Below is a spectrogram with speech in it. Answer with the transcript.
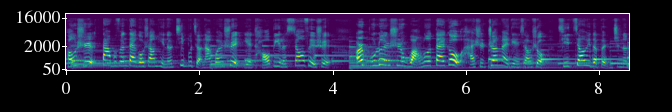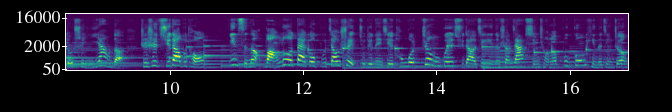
同时，大部分代购商品呢，既不缴纳关税，也逃避了消费税。而不论是网络代购还是专卖店销售，其交易的本质呢都是一样的，只是渠道不同。因此呢，网络代购不交税，就对那些通过正规渠道经营的商家形成了不公平的竞争，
